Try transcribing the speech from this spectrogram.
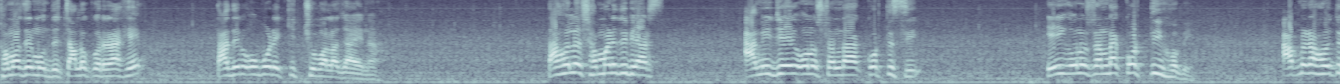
সমাজের মধ্যে চালু করে রাখে, তাদের উপরে কিচ্ছু বলা যায় না। তাহলে সম্মানিত বিয়ার্স আমি যে অনুষ্ঠানটা করতেছি, এই অনুষ্ঠানটা করতেই হবে। আপনারা হয়তো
